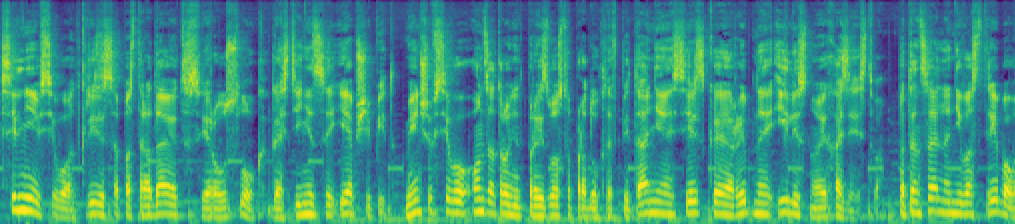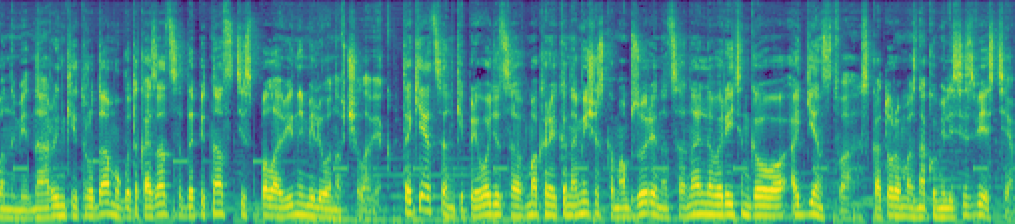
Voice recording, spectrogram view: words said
Сильнее всего от кризиса пострадают сфера услуг, гостиницы и общепит. Меньше всего он затронет производство продуктов питания, сельское, рыбное и лесное хозяйство. Потенциально невостребованными на рынке труда могут оказаться до 15,5 миллионов человек. Такие оценки приводятся в макроэкономическом обзоре Национального рейтингового агентства, с которым которым ознакомились «Известия».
